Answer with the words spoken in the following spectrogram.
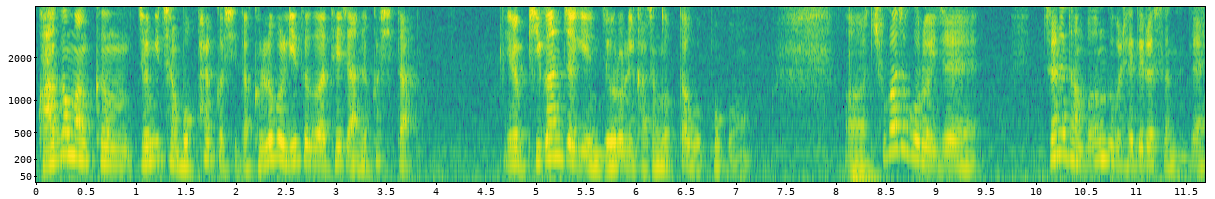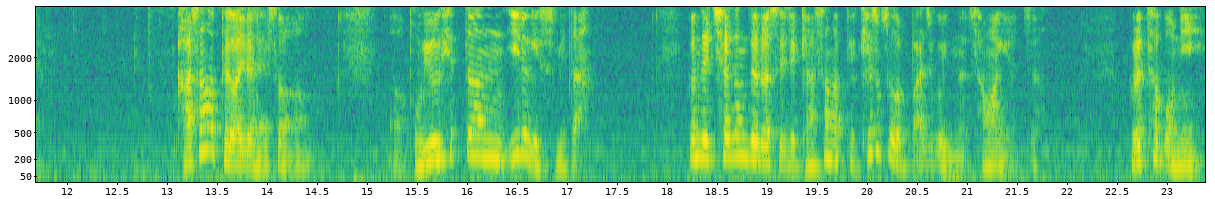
과거만큼 전기차를 못 팔 것이다. 글로벌 리더가 되지 않을 것이다. 이런 비관적인 여론이 가장 높다고 보고 어, 추가적으로 이제 전에도 한번 언급을 해드렸었는데 가상화폐 관련해서 어, 보유했던 이력이 있습니다. 그런데 최근 들어서 이제 가상화폐 계속적으로 빠지고 있는 상황이었죠. 그렇다 보니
